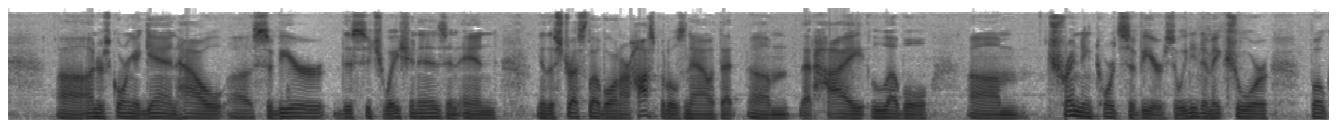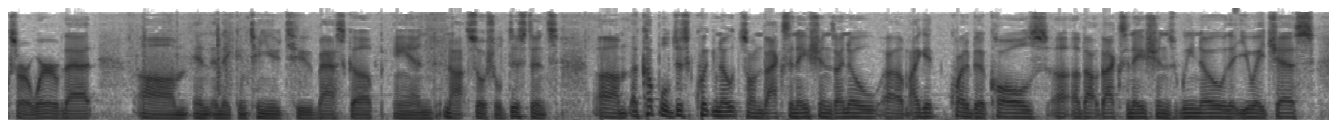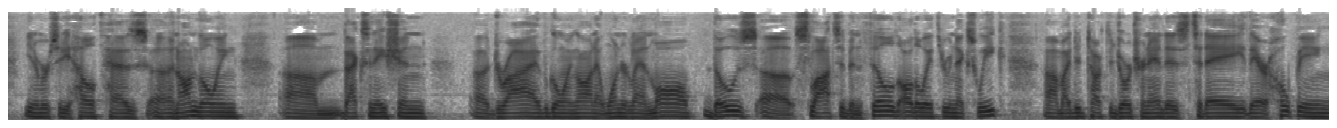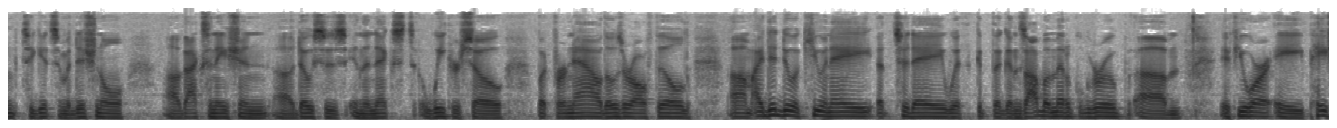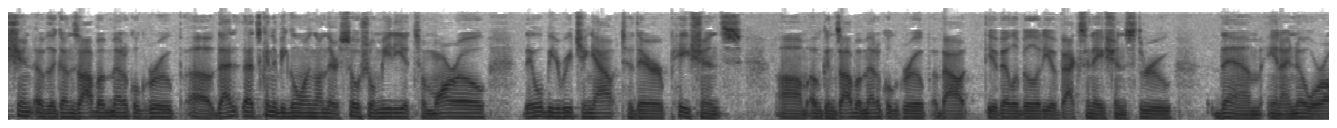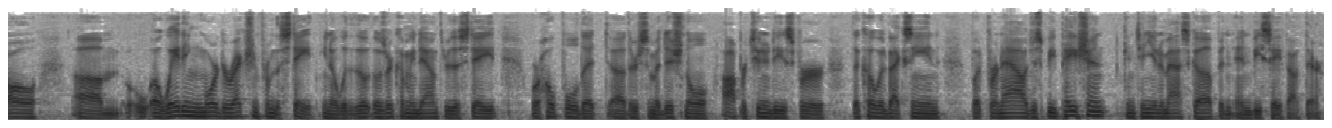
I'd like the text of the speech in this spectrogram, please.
Uh, underscoring again how uh, severe this situation is, and, and you know the stress level on our hospitals now at that um, that high level, um, trending towards severe. So we need to make sure folks are aware of that um, and, and, they continue to mask up and not social distance. Um, a couple just quick notes on vaccinations. I know um, I get quite a bit of calls uh, about vaccinations. We know that UHS, University Health, has uh, an ongoing um, vaccination. Uh, drive going on at Wonderland Mall. Those uh, slots have been filled all the way through next week. Um, I did talk to George Hernandez today. They're hoping to get some additional uh, vaccination uh, doses in the next week or so. But for now, those are all filled. Um, I did do a Q&A today with the Gonzaba Medical Group. Um, if you are a patient of the Gonzaba Medical Group, uh, that, that's going to be going on their social media tomorrow. They will be reaching out to their patients um, of Gonzaba Medical Group about the availability of vaccinations through them. And I know we're all um, awaiting more direction from the state. You know, those are coming down through the state. We're hopeful that uh, there's some additional opportunities for the COVID vaccine. But for now, just be patient, continue to mask up, and, and be safe out there.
